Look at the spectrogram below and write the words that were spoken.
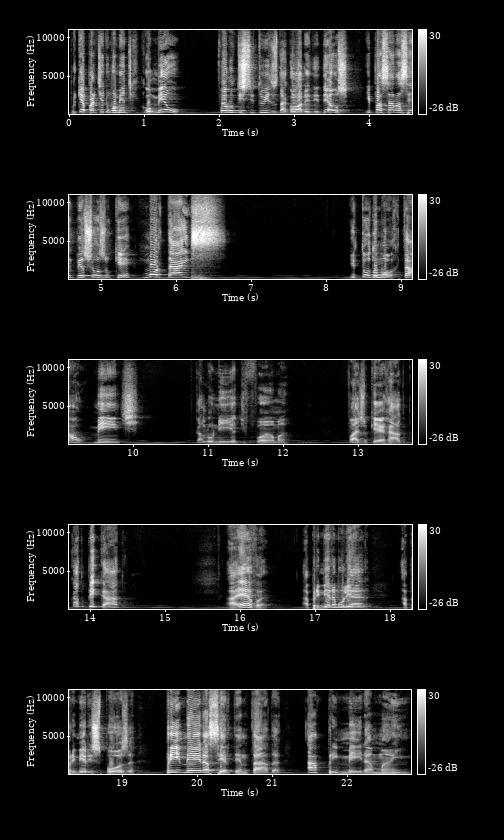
Porque a partir do momento que comeu, foram destituídos da glória de Deus e passaram a ser pessoas o quê? Mortais. E todo mortal mente, calunia, difama, faz o que é errado por causa do pecado. A Eva, a primeira mulher, a primeira esposa, primeira a ser tentada, a primeira mãe.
